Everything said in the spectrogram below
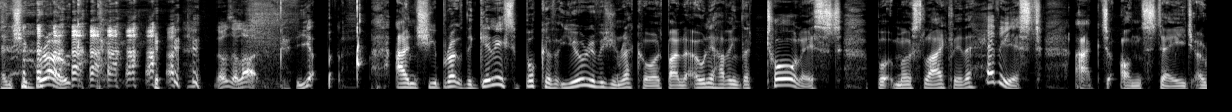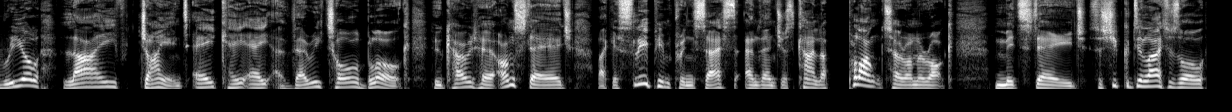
And she broke That was a lot. Yep. And she broke the Guinness Book of Eurovision records by not only having the tallest, but most likely the heaviest act on stage. A real live giant, aka a very tall bloke, who carried her on stage like a sleeping princess and then just kind of plonked her on a rock mid stage. So she could delight us all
